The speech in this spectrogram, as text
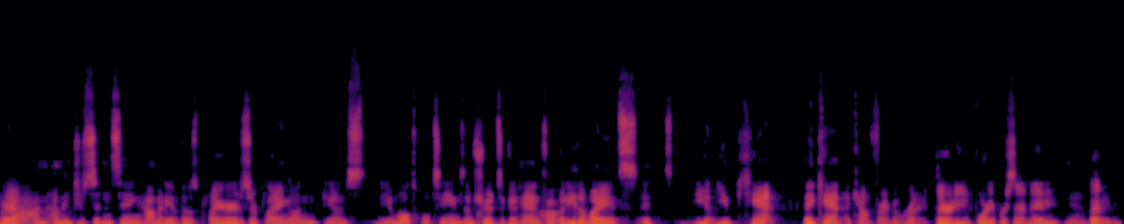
Yeah, right? I'm, I'm interested in seeing how many of those players are playing on you know, you know multiple teams. I'm sure it's a good handful, Oh, but either way, it's it's you know you can't they can't account for everyone. Right, 30, 40 percent maybe. Yeah, but maybe.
